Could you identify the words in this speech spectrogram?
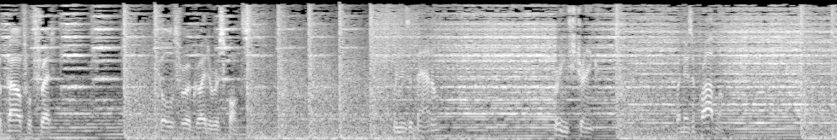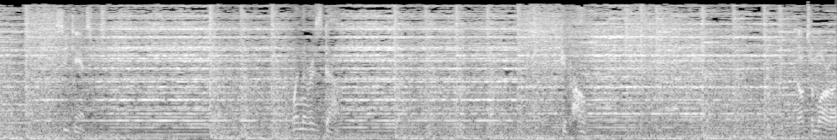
A powerful threat calls for a greater response. When there's a battle, bring strength. When there's a problem, seek answers. Is doubt, give hope. Not tomorrow.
